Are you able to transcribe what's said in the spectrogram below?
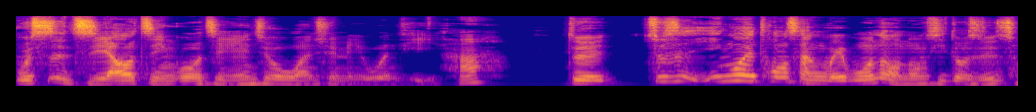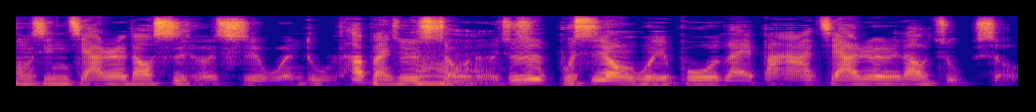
不是只要经过检验就完全没问题哈。对，就是因为通常微波那种东西都只是重新加热到适合吃的温度，它本来就是熟的，哦就是不是用微波来把它加热到煮熟。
